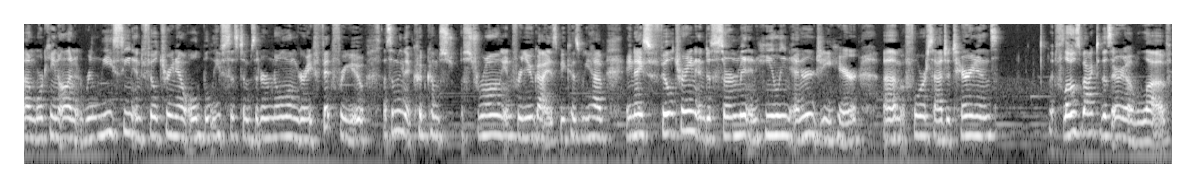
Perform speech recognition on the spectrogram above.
um, working on releasing and filtering out old belief systems that are no longer a fit for you. That's something that could come st- strong in for you guys because we have a nice filtering and discernment and healing energy here um, for Sagittarians. It flows back to this area of love.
